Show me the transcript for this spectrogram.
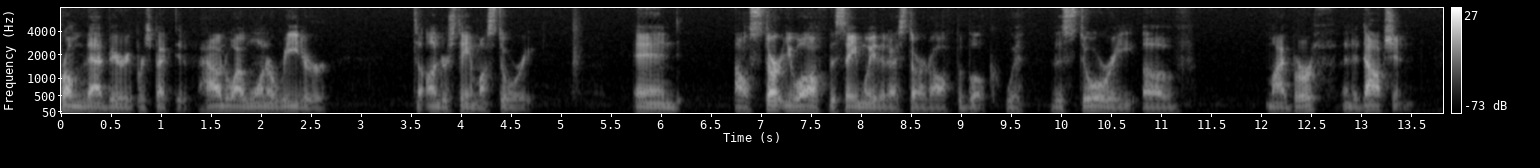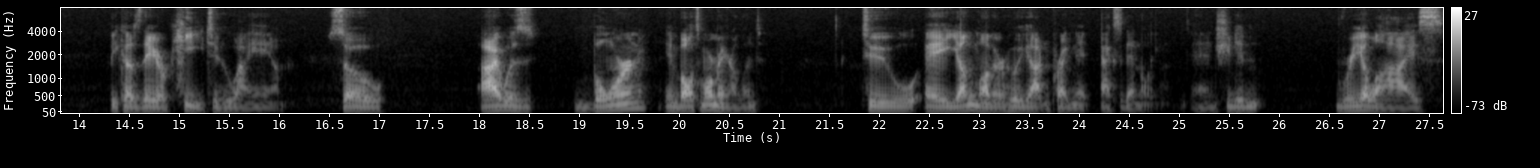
from that very perspective. How do I want a reader to understand my story? And I'll start you off the same way that I start off the book with the story of my birth and adoption because they are key to who I am. So I was born in Baltimore, Maryland to a young mother who had gotten pregnant accidentally. And she didn't realize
